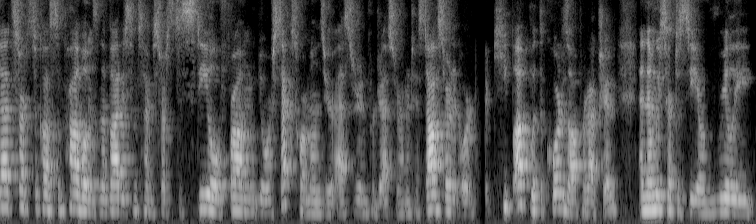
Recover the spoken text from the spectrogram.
that starts to cause some problems and the body sometimes starts to steal from your sex hormones your estrogen progesterone and testosterone in order to keep up with the cortisol production. And then we start to see a really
